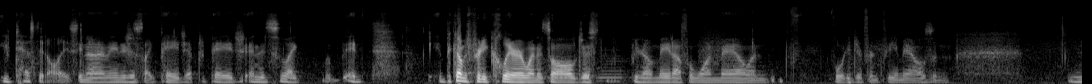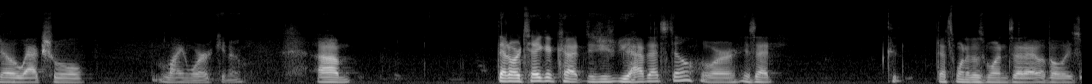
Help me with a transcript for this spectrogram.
you tested all these. You know what I mean? It's just like page after page, and it's like it it becomes pretty clear when it's all just you know made off of one male and 40 different females and no actual line work. You know. Um, that Ortega cut, did you you have that still, or is that? That's one of those ones that I've always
